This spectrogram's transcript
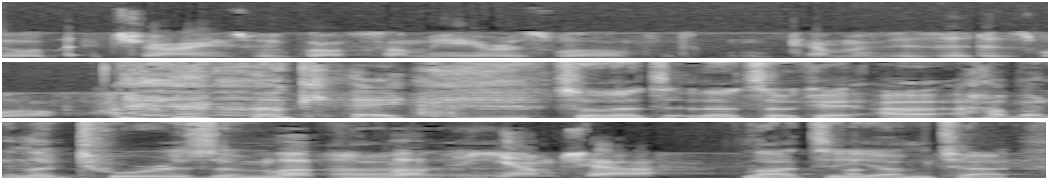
all the chains, we've got some here as well. Come and visit as well. okay, so that's that's okay. Uh, how about on the tourism? lots, uh, lots of yum cha. Lots of yum cha.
